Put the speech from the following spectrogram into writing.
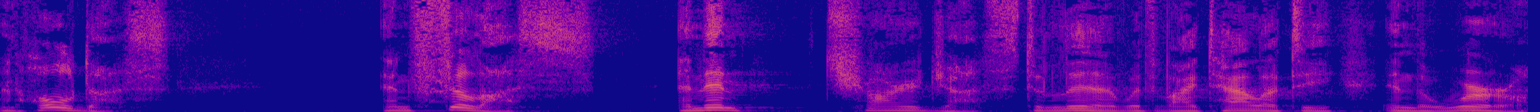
and hold us and fill us and then charge us to live with vitality in the world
